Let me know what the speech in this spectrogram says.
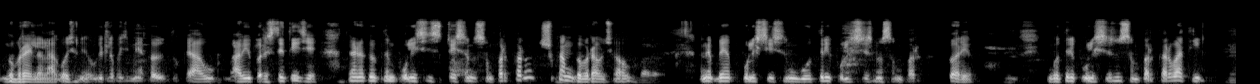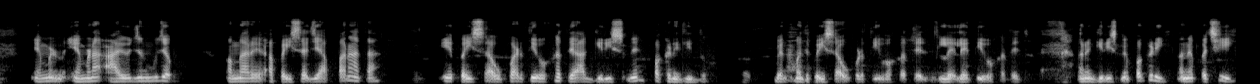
ગભરાયેલા લાગો છો ને એવું. એટલે પછી મેં કહ્યું હતું કે આવું આવી પરિસ્થિતિ છે. તો એણે કહ્યું તમે પોલીસ સ્ટેશન સંપર્ક કરો. શું કામ ગભરાવ છો આવું? અને મેં પોલીસ સ્ટેશન ગોત્રી પોલીસ સ્ટેશનનો સંપર્ક કર્યો. ગોત્રી પોલીસ સ્ટેશનનો સંપર્ક કરવાથી એમણે એમના આયોજન મુજબ અમારે આ પૈસા જે આપવાના હતા એ પૈસા ઉપાડતી વખતે આ ગિરીશને પકડી લીધો. બેંકમાંથી પૈસા ઉપડતી વખતે લેતી વખતે જ. અને ગિરીશને પકડી અને પછી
